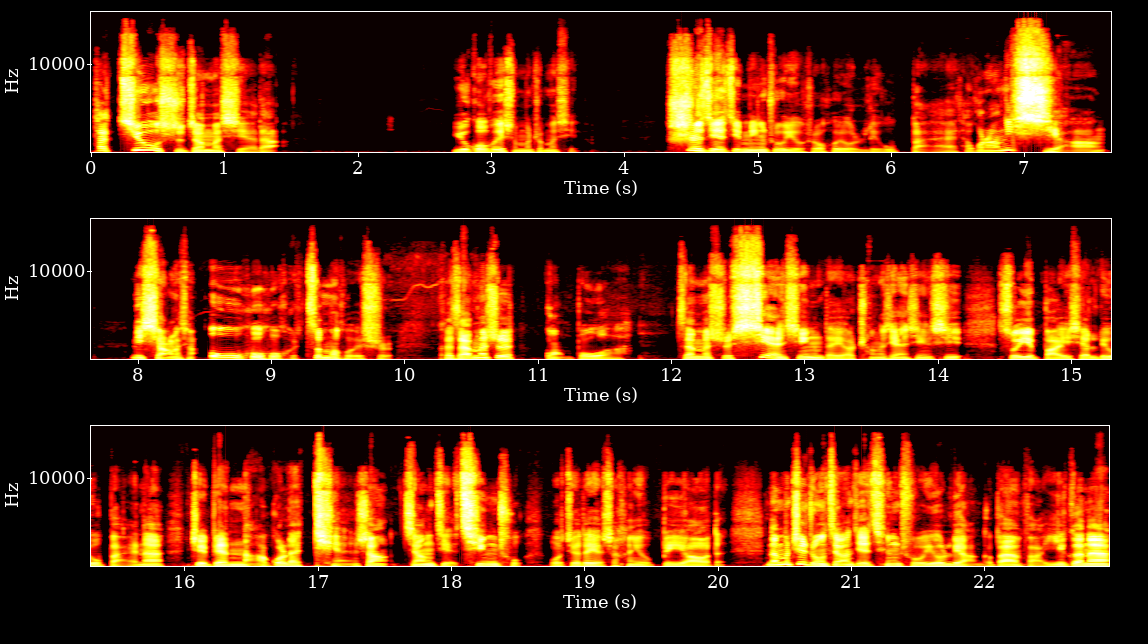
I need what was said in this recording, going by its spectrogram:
他就是这么写的。雨果为什么这么写？世界级名著有时候会有留白，它会让你想。你想了想，哦吼吼，这么回事。可咱们是广播啊，咱们是线性的要呈现信息，所以把一些留白呢这边拿过来填上，讲解清楚，我觉得也是很有必要的。那么这种讲解清楚有两个办法，一个呢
